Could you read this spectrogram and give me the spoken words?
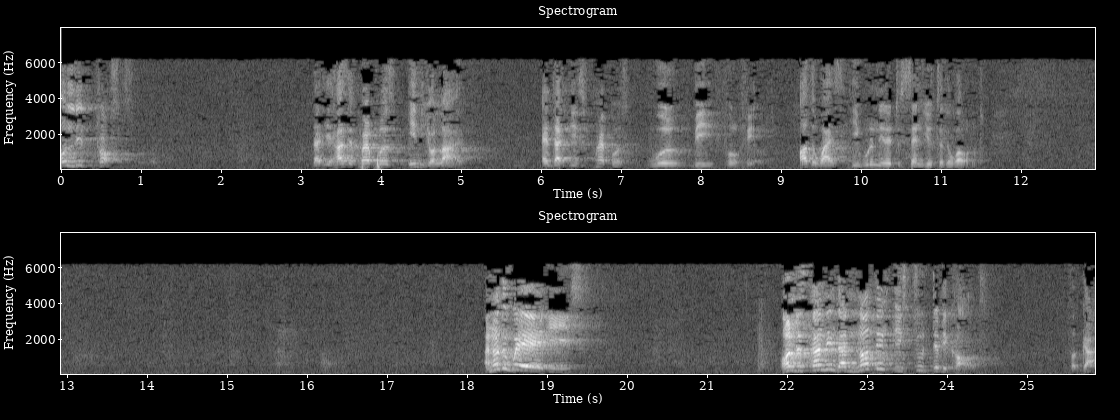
only trust that He has a purpose in your life and that His purpose will be fulfilled. Otherwise, He wouldn't need to send you to the world. Another way is understanding that nothing is too difficult for God.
